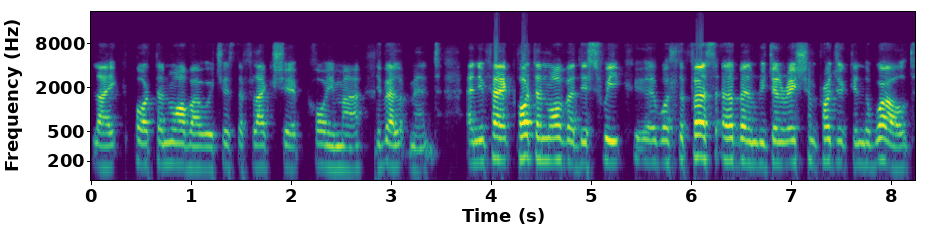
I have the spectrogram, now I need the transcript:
like Porta Nuova, which is the flagship Coima development. And in fact, Porta Nuova this week uh, was the first urban regeneration project in the world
